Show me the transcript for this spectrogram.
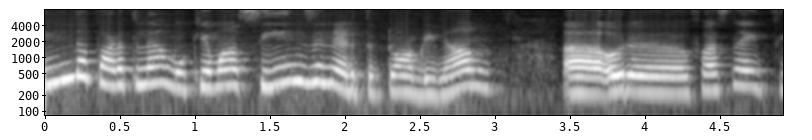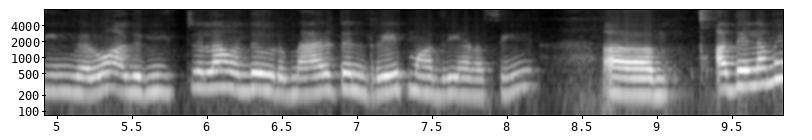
இந்த படத்தில் முக்கியமாக சீன்ஸுன்னு எடுத்துக்கிட்டோம் அப்படின்னா ஒரு ஃபர்ஸ்ட் நைட் சீன் வரும். அது லிட்ரலாக வந்து ஒரு மேரிட்டல் ரேப் மாதிரியான சீன் அது எல்லாமே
